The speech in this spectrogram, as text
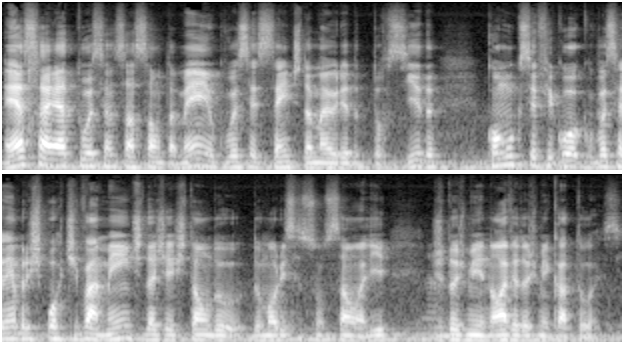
Essa é a tua sensação também, o que você sente da maioria da torcida? Como que você ficou, que você lembra esportivamente da gestão do, do Maurício Assunção ali de 2009 a 2014?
